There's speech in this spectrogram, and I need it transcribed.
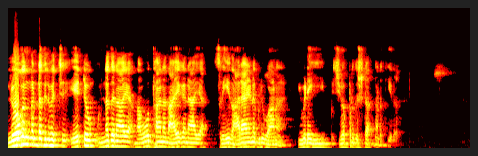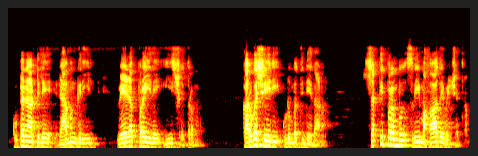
ലോകം കണ്ടതിൽ വെച്ച് ഏറ്റവും ഉന്നതനായ നവോത്ഥാന നായകനായ ശ്രീനാരായണ ഗുരുവാണ് ഇവിടെ ഈ ശിവപ്രതിഷ്ഠ നടത്തിയത്. കുട്ടനാട്ടിലെ രാമങ്കരിയിൽ വേഴപ്രയിലെ ഈ ക്ഷേത്രം കറുകശ്ശേരി കുടുംബത്തിന്റെതാണ്. ശക്തിപ്പറമ്പ് ശ്രീ മഹാദേവ ക്ഷേത്രം.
